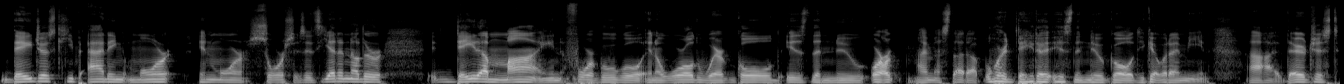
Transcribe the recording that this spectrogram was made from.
they just keep adding more and more sources. It's yet another data mine for Google in a world where gold is the new, or I messed that up, where data is the new gold. You get what I mean? Uh, they're just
